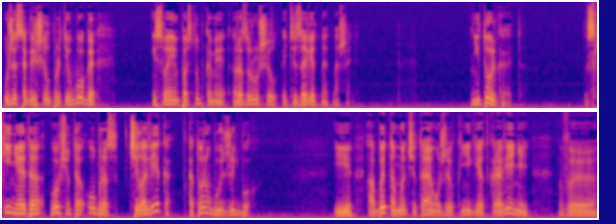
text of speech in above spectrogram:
уже согрешил против Бога и своими поступками разрушил эти заветные отношения. Не только это. Скиния – это, в общем-то, образ человека, в котором будет жить Бог. И об этом мы читаем уже в книге Откровений в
